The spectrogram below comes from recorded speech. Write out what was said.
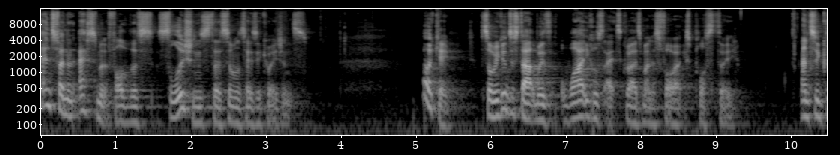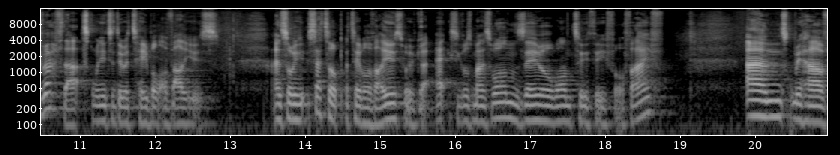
hence find an estimate for the solutions to the simultaneous equations. Okay, so we're going to start with y equals x squared minus 4x plus 3. And to graph that, we need to do a table of values. And so we set up a table of values where we've got x equals minus 1, 0, 1, 2, 3, 4, 5. And we have,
